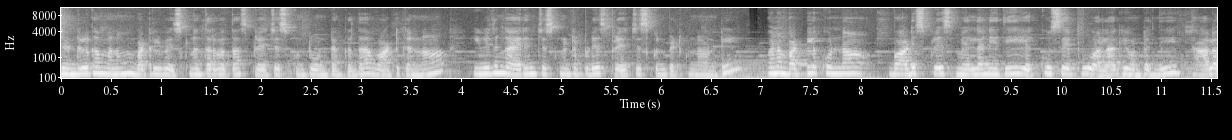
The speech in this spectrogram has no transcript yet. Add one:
జనరల్గా మనం బట్టలు వేసుకున్న తర్వాత స్ప్రే చేసుకుంటూ ఉంటాం కదా వాటికన్నా ఈ విధంగా ఐరన్ చేసుకునేటప్పుడే స్ప్రే చేసుకుని పెట్టుకున్నామంటే మన బట్టలకు ఉన్న బాడీ స్ప్రే స్మెల్ అనేది ఎక్కువసేపు అలాగే ఉంటుంది. చాలా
